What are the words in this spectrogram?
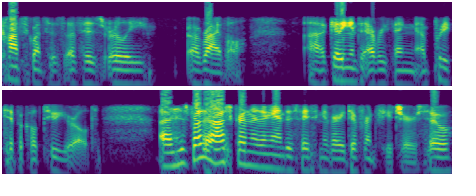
consequences of his early arrival. uh, getting into everything, a pretty typical two year old. Uh, his brother Oscar, on the other hand, is facing a very different future. So,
